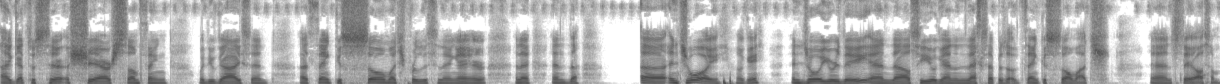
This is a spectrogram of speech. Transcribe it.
I get to share, something with you guys, and uh, thank you so much for listening. I, and I, and uh, uh, enjoy, okay? Enjoy your day, and I'll see you again in the next episode. Thank you so much, and stay awesome.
